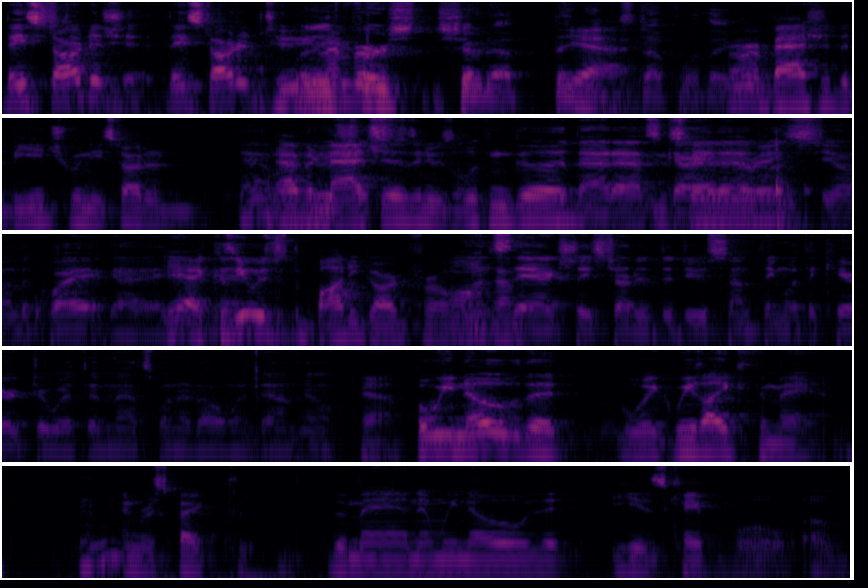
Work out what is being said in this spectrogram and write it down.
They started stupid shit. they started to when he remember first showed up, they Yeah. did stuff with it. remember Bash at the Beach when he started Yeah, having he matches and he was looking good. The good. badass guy staying in the that ring? was, you know, the quiet guy. yeah because he was just the bodyguard for a long Once time. Once they actually started to do something with the character with him, that's when it all went downhill. Yeah, but we know that like we like the man Mhm. and respect the man, and we know that he is capable of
